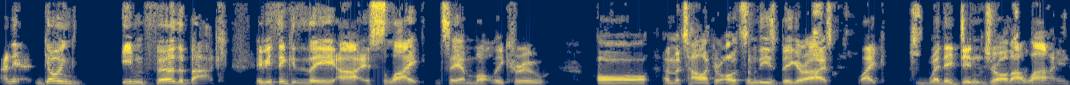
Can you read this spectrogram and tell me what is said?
and it, going even further back, if you think of the artists like, say, a Motley Crue or a Metallica or some of these bigger artists, like where they didn't draw that line,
